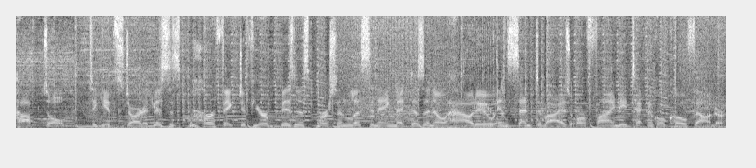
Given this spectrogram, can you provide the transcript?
to get started. This is perfect if you're a business person listening that doesn't know how to incentivize or find a technical co founder.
